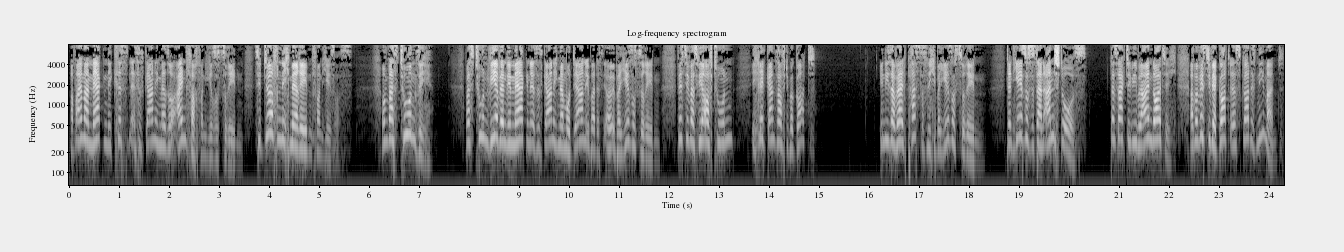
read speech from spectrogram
Auf einmal merken die Christen, es ist gar nicht mehr so einfach, von Jesus zu reden. Sie dürfen nicht mehr reden von Jesus. Und was tun sie? Was tun wir, wenn wir merken, es ist gar nicht mehr modern, über, das, äh, über Jesus zu reden? Wisst ihr, was wir oft tun? Ich rede ganz oft über Gott. In dieser Welt passt es nicht, über Jesus zu reden. Denn Jesus ist ein Anstoß. Das sagt die Bibel eindeutig. Aber wisst ihr, wer Gott ist? Gott ist niemand.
